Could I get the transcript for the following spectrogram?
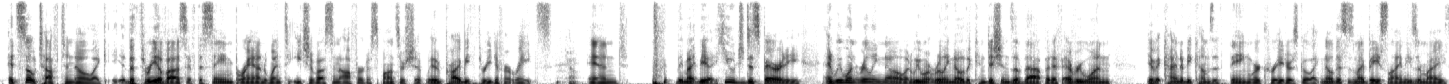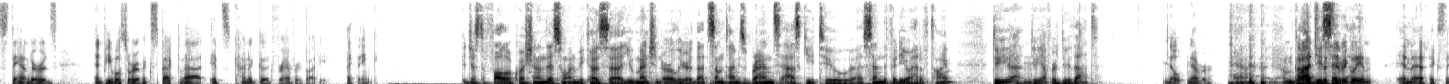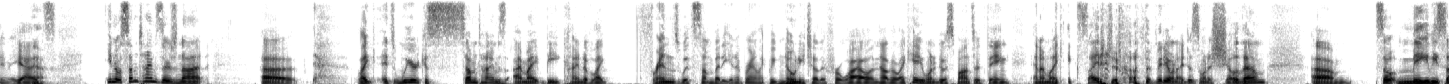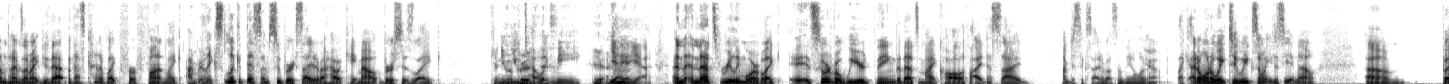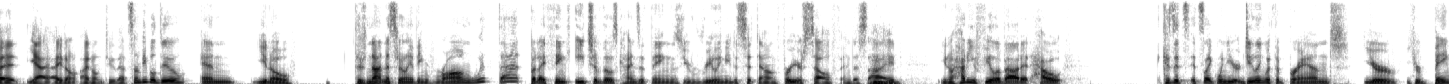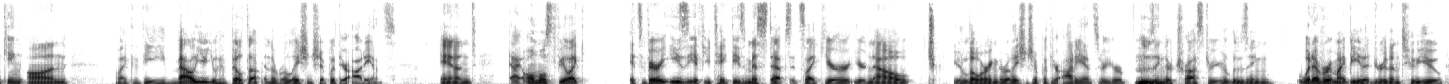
it's so tough to know like the three of us if the same brand went to each of us and offered a sponsorship it would probably be three different rates. Yeah. and they might be a huge disparity and we wouldn't really know and we wouldn't really know the conditions of that. But if everyone if it kind of becomes a thing where creators go like no this is my baseline these are my standards and people sort of expect that it's kind of good for everybody i think Just a follow up question on this one because uh, you mentioned earlier that sometimes brands ask you to uh, send the video ahead of time. Do you Mm-hmm. do you ever do that? nope never Yeah, I'm glad Uh, you specifically in in the ethics statement. Yeah, Yeah. it's you know sometimes there's not uh like it's weird because sometimes I might be kind of like friends with somebody in a brand like we've known each other for a while and now they're like hey you want to do a sponsored thing and i'm like excited about the video and i just want to show them um so maybe sometimes i might do that but that's kind of like for fun. Like i'm really ex- look at this. I'm super excited about how it came out versus like Can you you telling this? me. Yeah. yeah yeah yeah. And and that's really more of like it's sort of a weird thing but that's my call. If i decide i'm just excited about something i want Yeah. like i don't want to wait two weeks. I want you to see it now. Um but yeah i don't i don't do that. Some people do and you know there's not necessarily anything wrong with that, but I think each of those kinds of things you really need to sit down for yourself and decide, mm. you know, how do you feel about it? How because it's it's like when you're dealing with a brand, you're you're banking on like the value you have built up in the relationship with your audience. And I almost feel like it's very easy if you take these missteps, it's like you're you're now you're lowering the relationship with your audience or you're mm. losing their trust or you're losing whatever it might be that drew them to you.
